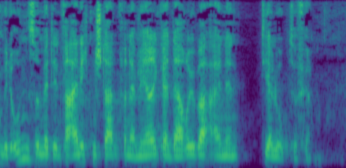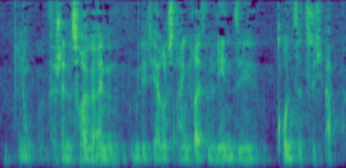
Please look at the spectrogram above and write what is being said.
mit uns und mit den Vereinigten Staaten von Amerika darüber einen Dialog zu führen. Nun, Verständnisfrage. Ein militärisches Eingreifen lehnen Sie grundsätzlich ab?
